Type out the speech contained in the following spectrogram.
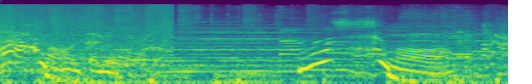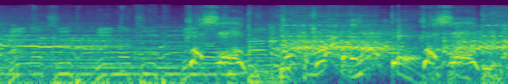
ああもう本当にうわあもう悔しい。ちょっと待って。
